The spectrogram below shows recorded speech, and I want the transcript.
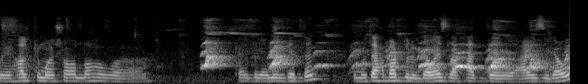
وهالك ما شاء الله هو كلب جميل جدا. ومتاح برضو للجواز لو حد عايز يجوز.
